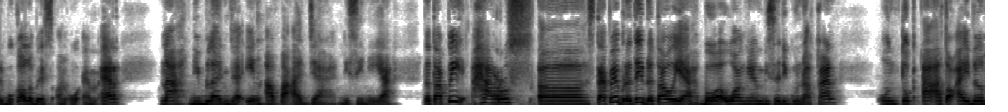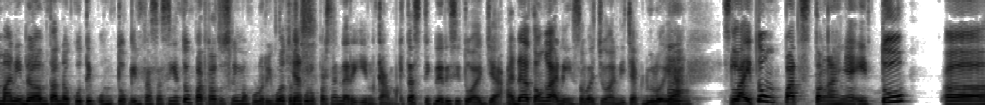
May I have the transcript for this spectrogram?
ribu kalau based on UMR nah dibelanjain apa aja di sini ya? Tetapi harus eh, stepnya berarti udah tahu ya bahwa uang yang bisa digunakan untuk a- atau idle money dalam tanda kutip untuk investasinya itu 450 ribu atau Yes. 10% dari income. Kita stick dari situ aja. Ada atau enggak nih? Sobat cuan dicek dulu ya. Hmm. setelah itu empat setengahnya itu eh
